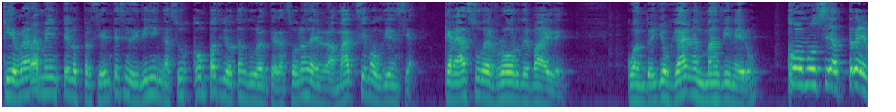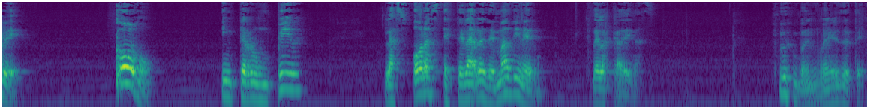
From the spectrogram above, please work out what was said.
que raramente los presidentes se dirigen a sus compatriotas durante las horas de la máxima audiencia craso error de Biden. Cuando ellos ganan más dinero, ¿cómo se atreve? ¿Cómo interrumpir las horas estelares de más dinero de las cadenas? bueno, es este.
